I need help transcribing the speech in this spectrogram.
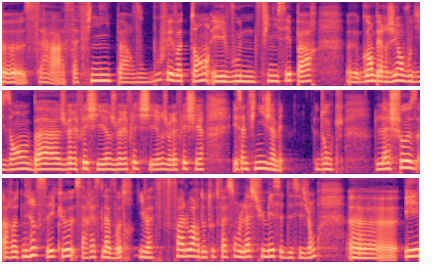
euh, ça, ça finit par vous bouffer votre temps et vous finissez par euh, gamberger en vous disant bah je vais réfléchir, je vais réfléchir, je vais réfléchir et ça ne finit jamais. Donc la chose à retenir, c'est que ça reste la vôtre. Il va falloir de toute façon l'assumer, cette décision. et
